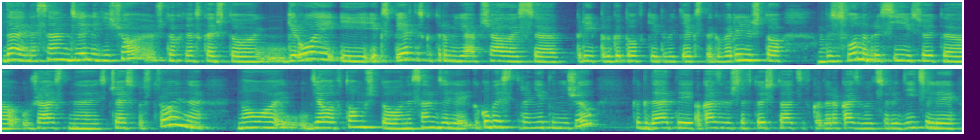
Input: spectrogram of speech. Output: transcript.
Да, и на самом деле еще, что я хотела сказать, что герои и эксперты, с которыми я общалась э, при подготовке этого текста, говорили, что, безусловно, в России все это ужасно сейчас устроено, но дело в том, что на самом деле, в какой бы стране ты ни жил, когда ты оказываешься в той ситуации, в которой оказываются родители,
